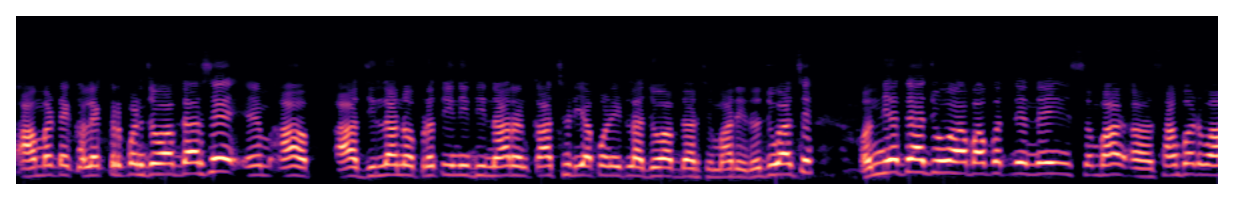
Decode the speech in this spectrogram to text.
આ માટે કલેક્ટર પણ જવાબદાર છે. એમ આ આ જિલ્લાનો પ્રતિનિધિ નારણ કાછડિયા પણ એટલા જવાબદાર છે. મારી રજૂઆત છે. અન્યથા જો આ બાબતને નહીં સંભાળ સાંભળવામાં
